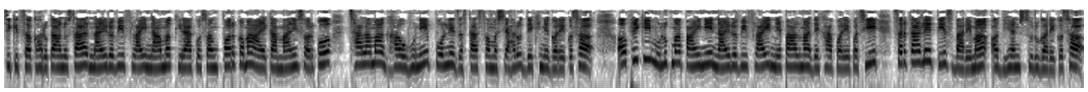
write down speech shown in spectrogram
चिकित्सकहरूका अनुसार नाइरोबी फ्लाई नामक किराको सम्पर्कमा आएका मानिसहरूको छालामा घाउ हुने पोल्ने जस्ता समस्याहरू देखिने गरेको छ। अफ्रिकी मुलुकमा पाइने नाइरोबी फ्लाई नेपालमा देखा परेपछि सरकारले त्यस बारेमा अध्ययन शुरू गरेको छ।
